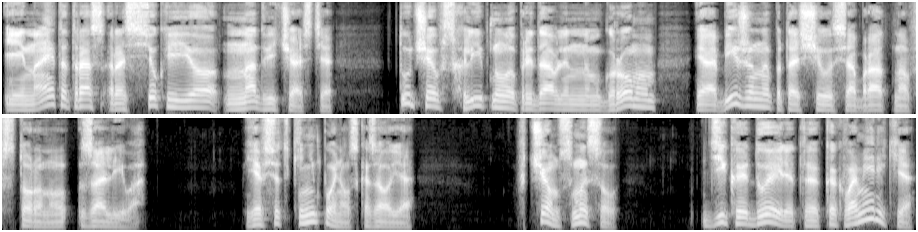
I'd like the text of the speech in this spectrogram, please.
и на этот раз рассек ее на две части. Туча всхлипнула придавленным громом и обиженно потащилась обратно в сторону залива. «Я все-таки не понял», — сказал я. «В чем смысл? Дикая дуэль — это как в Америке?»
